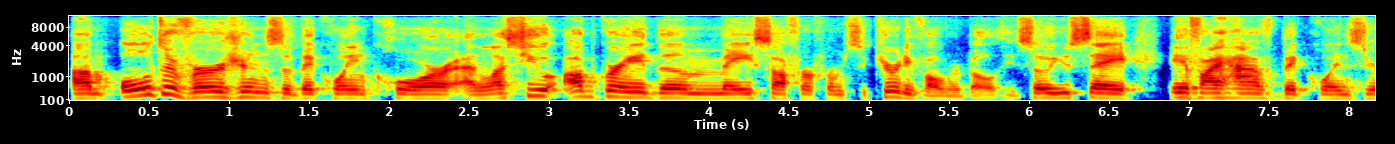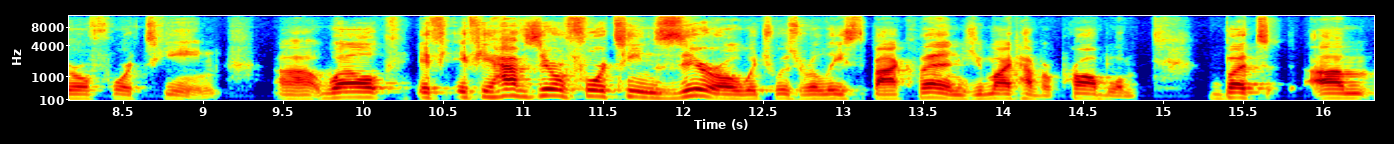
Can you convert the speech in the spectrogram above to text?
um, older versions of Bitcoin Core, unless you upgrade them, may suffer from security vulnerabilities. So you say, if I have Bitcoin 014, uh, well, if, if you have 014.0, which was released back then, you might have a problem. But um,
